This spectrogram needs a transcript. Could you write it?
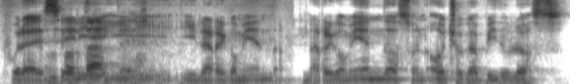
fuera de serie y, y la recomiendo. La recomiendo, son 8 capítulos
